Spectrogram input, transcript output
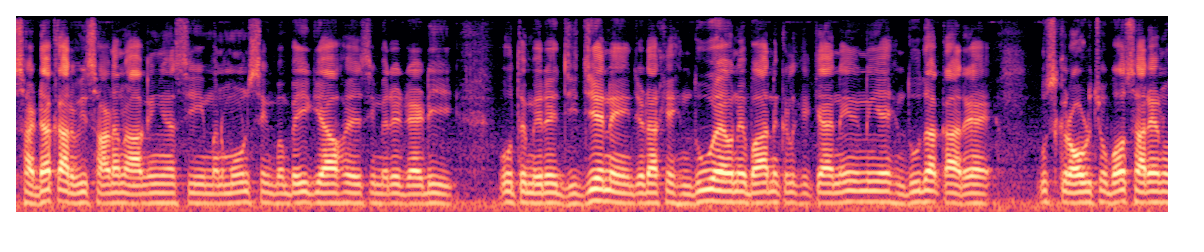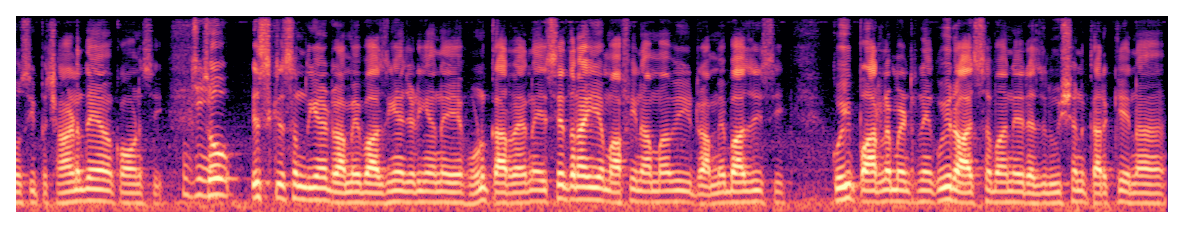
ਸਾਡਾ ਘਰ ਵੀ ਸਾੜਨ ਆ ਗਈਆਂ ਸੀ। ਮਨਮੋਹਨ ਸਿੰਘ ਬੰਬਈ ਗਿਆ ਹੋਇਆ ਸੀ ਮੇਰੇ ਡੈਡੀ ਉਹ ਤੇ ਮੇਰੇ ਜੀਜੇ ਨੇ ਜਿਹੜਾ ਕਿ ਹਿੰਦੂ ਹੈ ਉਹਨੇ ਬਾਹਰ ਨਿਕਲ ਕੇ ਕਿਹਾ ਨਹੀਂ ਨਹੀਂ ਇਹ ਹਿੰਦੂ ਦਾ ਘਰ ਹੈ। ਉਸ ਕਰਾਊਡ ਚੋਂ ਬਹੁਤ ਸਾਰਿਆਂ ਨੂੰ ਅਸੀਂ ਪਛਾਣਦੇ ਹਾਂ ਕੌਣ ਸੀ। ਸੋ ਇਸ ਕਿਸਮ ਦੀਆਂ ਡਰਾਮੇਬਾਜ਼ੀਆਂ ਜਿਹੜੀਆਂ ਨੇ ਇਹ ਹੁਣ ਕਰ ਰਹੇ ਨੇ। ਇਸੇ ਤਰ੍ਹਾਂ ਹੀ ਇਹ ਮਾਫੀਨਾਮਾ ਵੀ ਡਰਾਮੇਬਾਜ਼ੀ ਸੀ। ਕੋਈ ਪਾਰਲੀਮੈਂਟ ਨੇ ਕੋਈ ਰਾਜ ਸਭਾ ਨੇ ਰੈਜ਼ੋਲੂਸ਼ਨ ਕਰਕੇ ਨਾ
